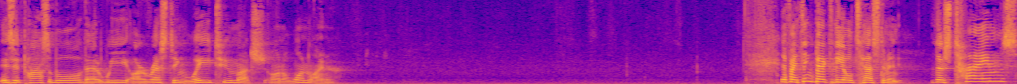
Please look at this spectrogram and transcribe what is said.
is it possible that we are resting way too much on a one liner? If I think back to the Old Testament, there's times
